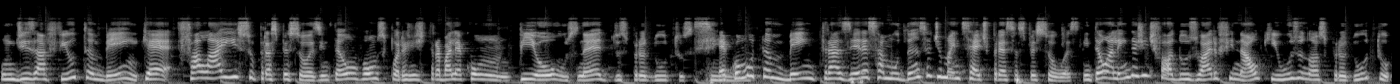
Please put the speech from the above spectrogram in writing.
um desafio também que é falar isso para as pessoas. Então, vamos supor, a gente trabalha com POs, né, dos produtos. Sim. É como também trazer essa mudança de mindset para essas pessoas. Então, além da gente falar do usuário final que usa o nosso produto,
